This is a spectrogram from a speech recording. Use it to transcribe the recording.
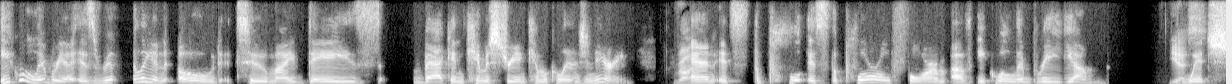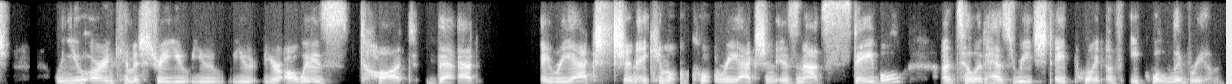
Equilibria is really an ode to my days back in chemistry and chemical engineering. Right. And it's the pl- it's the plural form of equilibrium yes. which when you are in chemistry you you you you're always taught that a reaction a chemical reaction is not stable until it has reached a point of equilibrium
